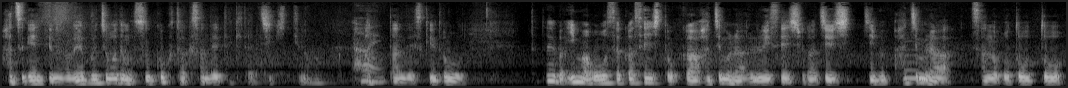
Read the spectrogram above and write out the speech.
発言っていうのがウェブ上でもすごくたくさん出てきた時期っていうのがあったんですけど、例えば今大阪選手とか八村塁選手が自自分八村さんの弟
